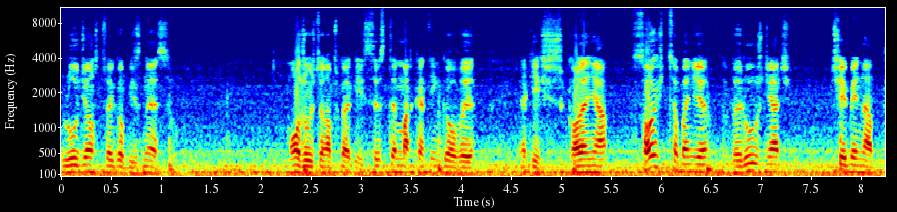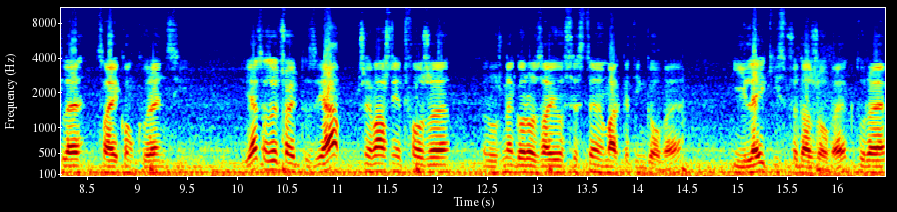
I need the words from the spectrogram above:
ludziom z Twojego biznesu. Może być to na przykład jakiś system marketingowy, jakieś szkolenia, coś, co będzie wyróżniać Ciebie na tle całej konkurencji. Ja zazwyczaj, ja przeważnie tworzę różnego rodzaju systemy marketingowe i lejki sprzedażowe, które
